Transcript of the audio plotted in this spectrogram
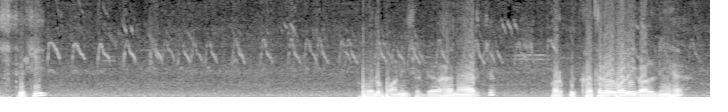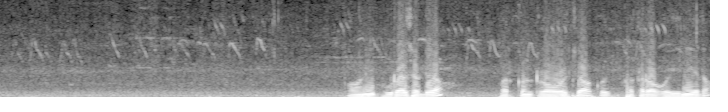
ਸਥਿਤੀ। ਫੁੱਲ ਪਾਣੀ ਛੱਡਿਆ ਹੈ ਨਹਿਰ 'ਚ, ਪਰ ਕੋਈ ਖਤਰੇ ਵਾਲੀ ਗੱਲ ਨਹੀਂ ਹੈ। ਪਾਣੀ ਪੂਰਾ ਛੱਡਿਆ, ਪਰ ਕੰਟਰੋਲ 'ਚ ਆ, ਕੋਈ ਖਤਰਾ ਕੋਈ ਨਹੀਂ ਇਹਦਾ।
